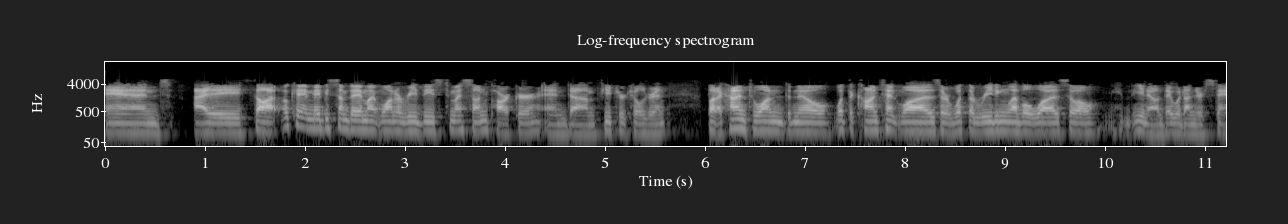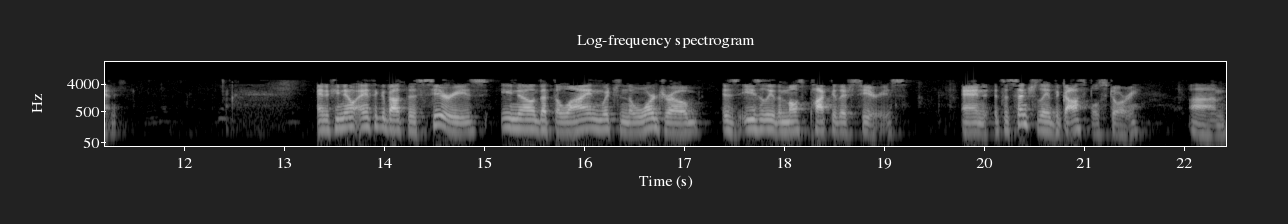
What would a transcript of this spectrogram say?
and I thought, okay, maybe someday I might want to read these to my son Parker and um, future children but I kind of wanted to know what the content was or what the reading level was so, you know, they would understand. And if you know anything about this series, you know that The Lion, Witch, and the Wardrobe is easily the most popular series. And it's essentially the gospel story um,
